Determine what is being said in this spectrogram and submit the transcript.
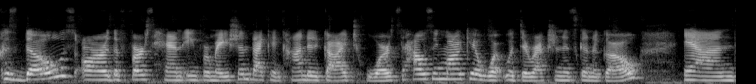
because those are the first-hand information that can kind of guide towards the housing market, what, what direction it's gonna go. And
